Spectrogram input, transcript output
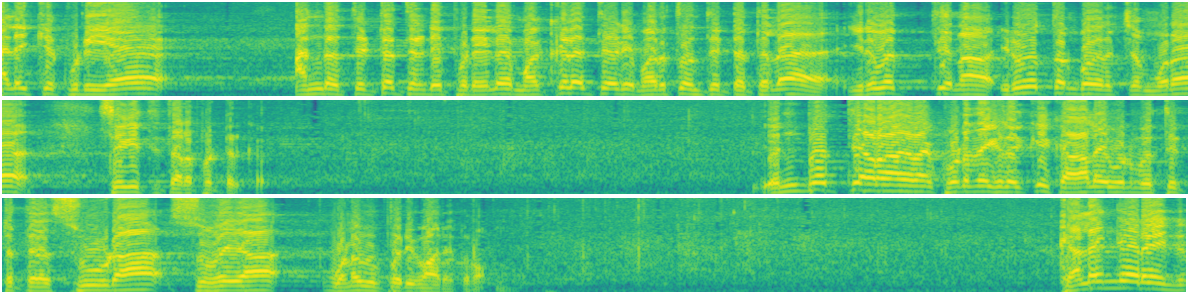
அளிக்கக்கூடிய அந்த திட்டத்தின் அடிப்படையில் மக்களை தேடி மருத்துவ திட்டத்தில் இருபத்தி நா இருபத்தி ஒன்பது லட்சம் முறை சிகிச்சை தரப்பட்டிருக்கு. எண்பத்தி ஆறாயிரம் குழந்தைகளுக்கு காலை உணவு திட்டத்தில் சூடா சுவையா உணவு பரிமாறுகிறோம் கலைஞரின்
